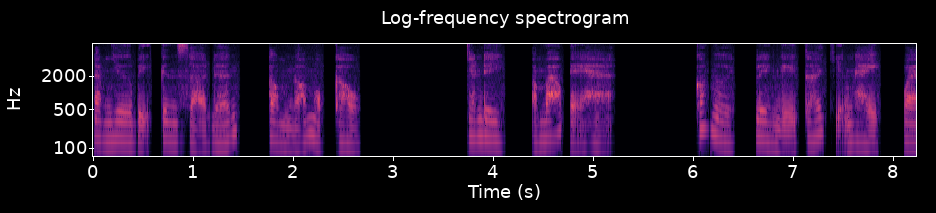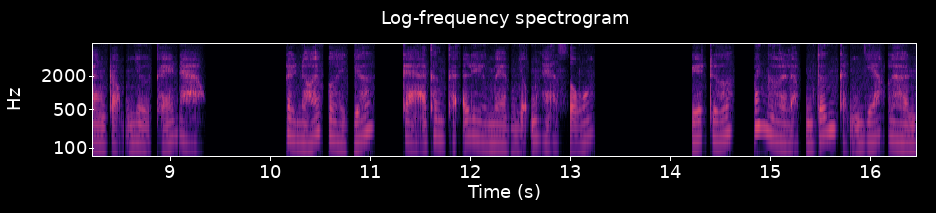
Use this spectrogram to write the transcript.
làm như bị kinh sợ đến, không nói một câu. Nhanh đi, bẩm báo bệ hạ. Có người liền nghĩ tới chuyện này quan trọng như thế nào. Lời nói vừa dứt, cả thân thể liền mềm dũng hạ xuống. Phía trước, mấy người lập tức cảnh giác lên.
